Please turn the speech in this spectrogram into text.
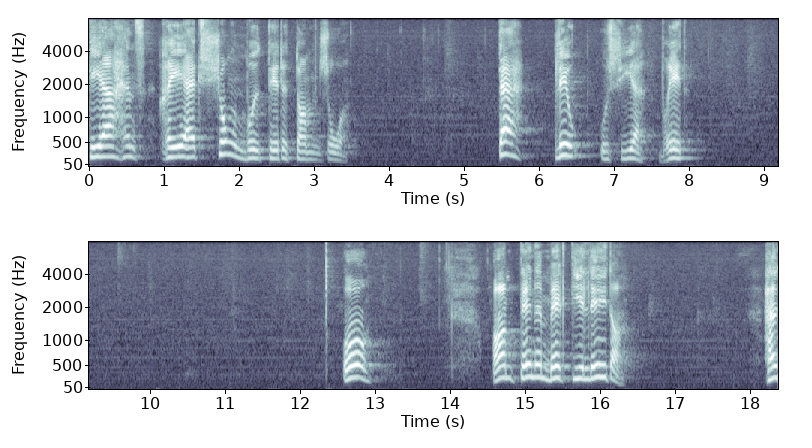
det er hans reaktion mod dette domsord. Da blev Usia vredt. Og om denne mægtige leder havde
